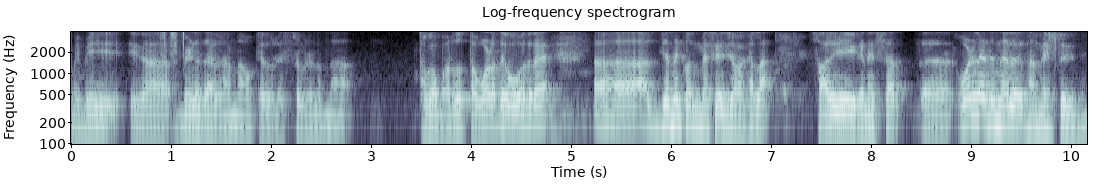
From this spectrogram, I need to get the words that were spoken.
ಮೇ ಬಿ ಈಗ ಬೆಳೆದಾಗ ನಾವು ಕೆಲವರು ಹೆಸರುಗಳನ್ನ ತೊಗೋಬಾರ್ದು. ತೊಗೊಳ್ಳದೆ ಹೋದರೆ ಜನಕ್ಕೆ ಒಂದು ಮೆಸೇಜು ಆಗಲ್ಲ. ಸಾರಿ ಗಣೇಶ್ ಸರ್ ಒಳ್ಳೆಯದನ್ನೇ ನಾನು ಹೇಳ್ತಿದ್ದೀನಿ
